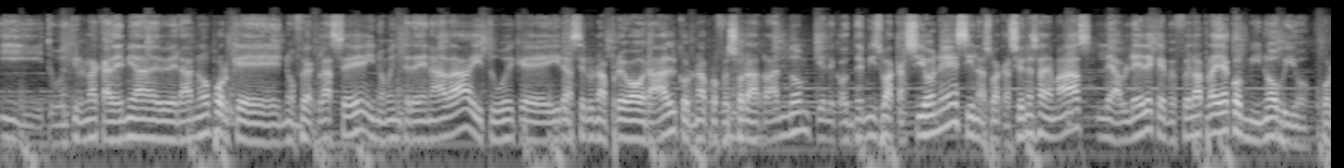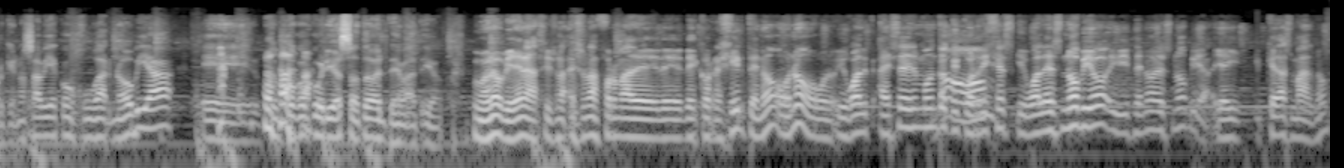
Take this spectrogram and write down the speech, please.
y tuve que ir a una academia de verano porque no fui a clase y no me enteré de nada y tuve que ir a hacer una prueba oral con una profesora random que le conté mis vacaciones y en las vacaciones además le hablé de que me fue a la playa con mi novio porque no sabía conjugar novia. Eh, fue un poco curioso todo el tema, tío. Bueno, bien, así es una, es una forma de, de- de corregirte, ¿no? O no, igual, ese es el momento que corriges que igual es novio y dice no, es novia, y ahí quedas mal, ¿no?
